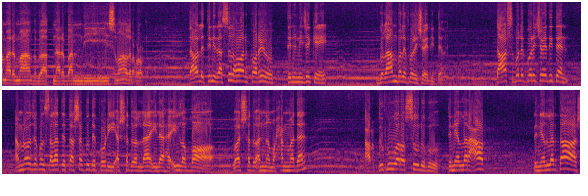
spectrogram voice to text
আমার মা বাবা আপনার বান্দি তাহলে তিনি রাসুল হওয়ার পরেও তিনি নিজেকে গোলাম বলে পরিচয় দিতেন। দাস বলে পরিচয় দিতেন। আমরাও যখন সালাতে তাশাহুদে পড়ি আসাদু আল্লাহ ইলাহা ইল্লাল্লাহ ওয়া আশহাদু আন্না মুহাম্মাদান আবদুহু ওয়া রাসূলুহু। তিনি আল্লাহর আব, তিনি আল্লাহর দাস,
